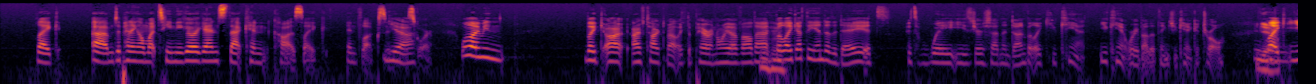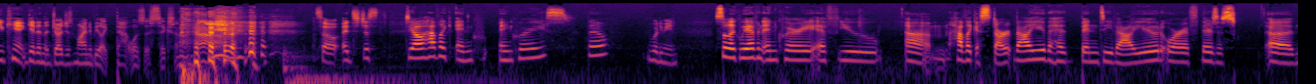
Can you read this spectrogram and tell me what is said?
like um, depending on what team you go against, that can cause like influx in Yeah. the score. Well, I mean, like uh, I've talked about like the paranoia of all that, Mhm. but like at the end of the day, it's it's way easier said than done. But like you can't you can't worry about the things you can't control. Yeah. Like you can't get in the judge's mind and be like, that was a six and a half. so it's just Do y'all have like inqu- inquiries though? what do you mean? So like we have an inquiry if you um, have like a start value that had been devalued, or if there's a uh,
